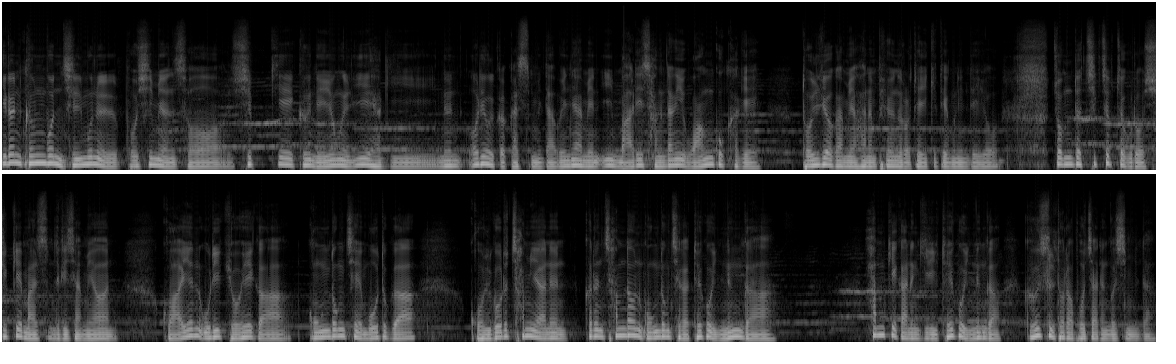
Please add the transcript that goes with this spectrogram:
이런 근본 질문을 보시면서 쉽게 그 내용을 이해하기는 어려울 것 같습니다. 왜냐하면 이 말이 상당히 완곡하게 돌려가며 하는 표현으로 되어 있기 때문인데요. 좀 더 직접적으로 쉽게 말씀드리자면 과연 우리 교회가 공동체 모두가 골고루 참여하는 그런 참다운 공동체가 되고 있는가? 함께 가는 길이 되고 있는가? 그것을 돌아보자는 것입니다.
